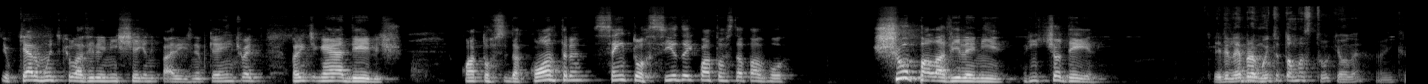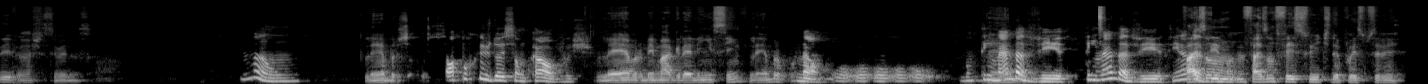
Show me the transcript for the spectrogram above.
Eu quero muito que o Lavileni chegue em Paris, né? Porque a gente vai. Para a gente ganhar deles com a torcida contra, sem torcida e com a torcida a favor. Chupa, Lavileni! A gente te odeia. Ele lembra muito Thomas Tuchel, né? É incrível, acho essa semelhança. Não. Lembro. Só porque os dois são calvos? Lembro, meio magrelinho, sim, lembro. Pô. Não, o, o, o, não tem lembro. nada a ver. Tem nada a ver. Tem nada faz a ver, um, mano. Faz um face switch depois pra você ver.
